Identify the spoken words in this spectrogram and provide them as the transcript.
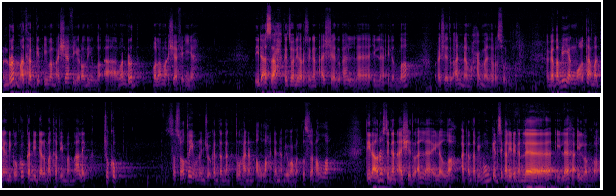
Menurut madhab Imam Asy-Syafi'i radhiyallahu uh, menurut ulama Syafi'iyah tidak sah kecuali harus dengan asyhadu alla ilaha illallah wa asyhadu anna Muhammadar Rasulullah. Akan tapi yang mu'tamad yang dikukuhkan di dalam madhab Imam Malik cukup sesuatu yang menunjukkan tentang ketuhanan Allah dan Nabi Muhammad Rasulullah Allah. Tidak harus dengan asyhadu alla illallah, akan tapi mungkin sekali dengan la ilaha illallah.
